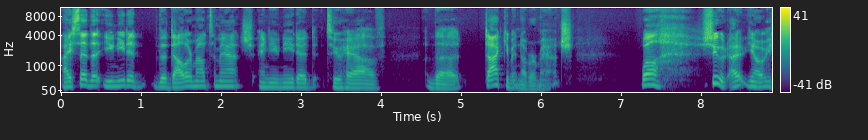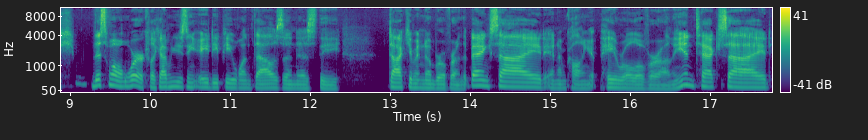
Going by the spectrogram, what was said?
I said that you needed the dollar amount to match and you needed to have the document number match. Well, shoot, I, you know, this won't work. Like I'm using ADP 1000 as the document number over on the bank side, and I'm calling it payroll over on the Intacct side.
